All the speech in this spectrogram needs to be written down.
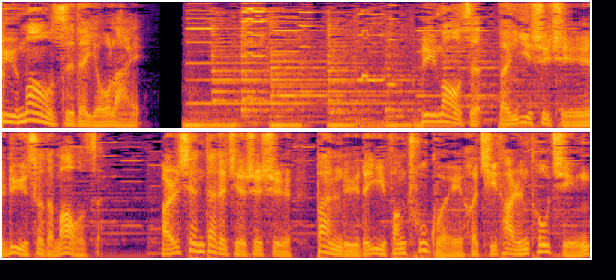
绿帽子的由来。绿帽子本意是指绿色的帽子，而现代的解释是伴侣的一方出轨和其他人偷情，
